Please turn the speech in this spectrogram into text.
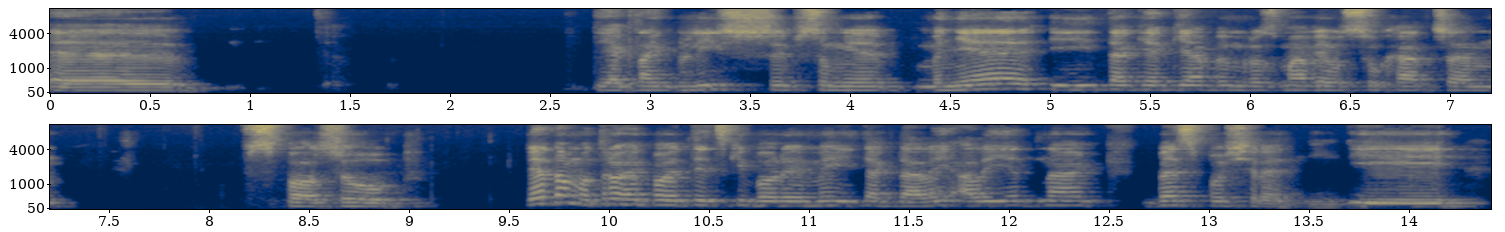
e, jak najbliższy w sumie mnie i tak jak ja bym rozmawiał z słuchaczem w sposób, wiadomo, trochę poetycki, bo rymy i tak dalej, ale jednak bezpośredni. I,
